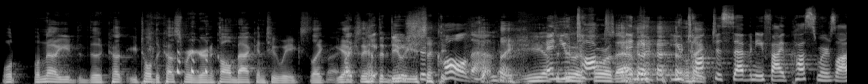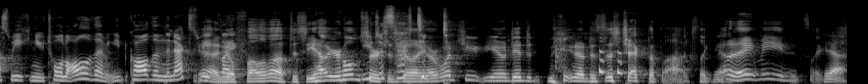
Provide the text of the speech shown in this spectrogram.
well, well, no, you the you told the customer you're going to call them back in two weeks. Like Right. you actually have to do you what you should said. call them. Like, You and you do it for talked and you, you Like- talked to 75 customers last week and you told all of them you'd call them the next yeah, week and like you'll follow up to see how your home You search is going, or what you you know did you know does this check the box? Like Yeah. no, it ain't me. It's like Yeah.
